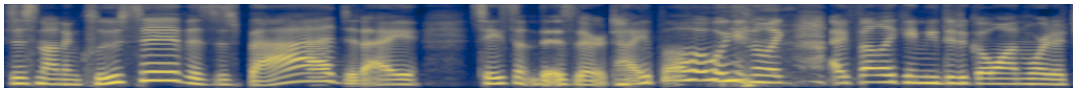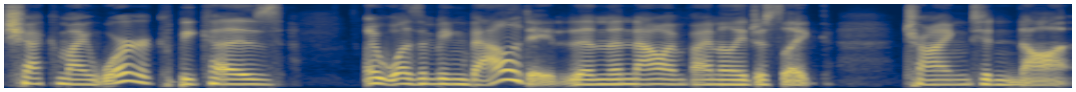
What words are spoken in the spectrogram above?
is this not inclusive is this bad did I say something is there a typo you know like I felt like I needed to go on more to check my work because it wasn't being validated and then now I'm finally just like trying to not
